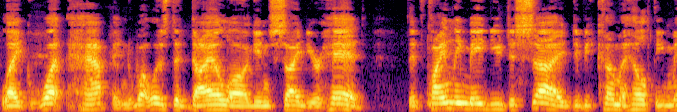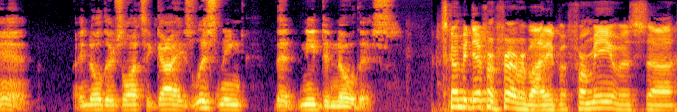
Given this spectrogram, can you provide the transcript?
Like, what happened? What was the dialogue inside your head that finally made you decide to become a healthy man? I know there's lots of guys listening that need to know this. It's going to be different for everybody, but for me, it was uh,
